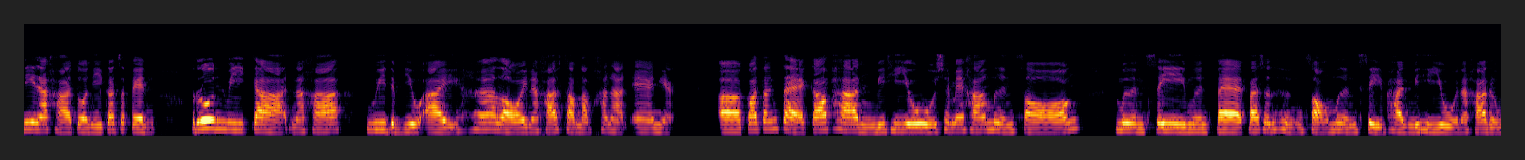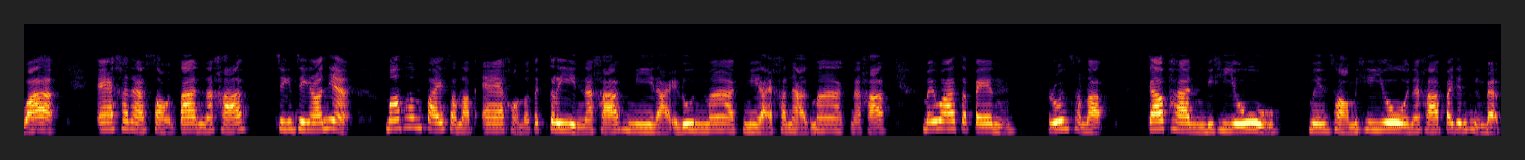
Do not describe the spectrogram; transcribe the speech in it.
นี่นะคะตัวนี้ก็จะเป็นรุ่น V-Guard นะคะ VWI 500 นะคะสำหรับขนาดแอร์เนี่ย เอ่อก็ตั้งแต่ 9,000 BTU ใช่ไหมคะ 12,000 14,000 18,000ไปจนถึง 24,000 BTU นะคะ หรือว่าแอร์ขนาด 2 ตันนะคะ จริงๆ แล้วเนี่ยหม้อเพิ่มไฟสำหรับแอร์ของดรกรีนนะคะ มีหลายรุ่นมาก มีหลายขนาดมากนะคะ ไม่ว่าจะเป็นรุ่นสำหรับ 9,000 BTU 12,000 BTU นะคะ ไปจนถึงแบบ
